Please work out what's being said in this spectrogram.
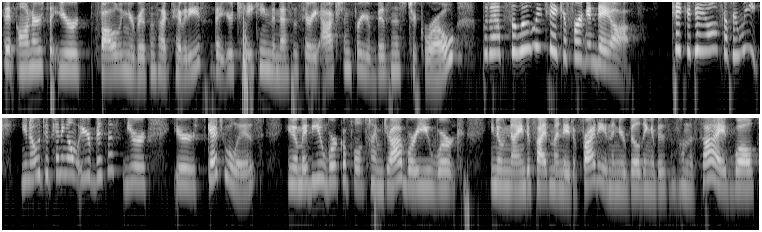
that honors that you're following your business activities, that you're taking the necessary action for your business to grow, but absolutely take a friggin' day off take a day off every week you know depending on what your business your your schedule is. You know maybe you work a full-time job where you work you know 9 to 5 Monday to Friday and then you're building a business on the side. Well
